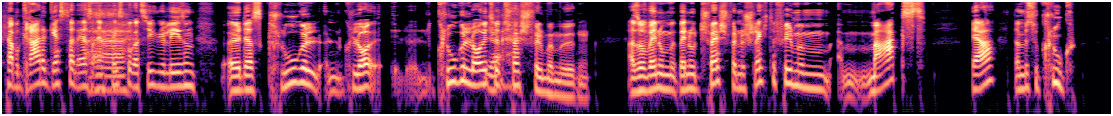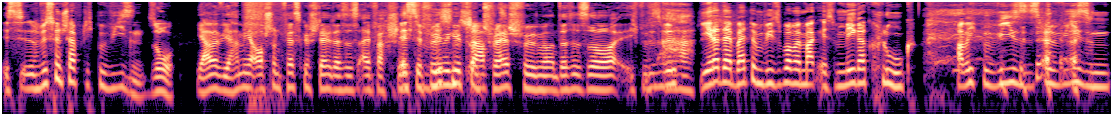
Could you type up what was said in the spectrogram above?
ich habe gerade gestern erst einen Ah. Facebook-Artikel gelesen, äh, dass kluge, klo- kluge Leute. Trash-Filme mögen. Also wenn du, wenn du Trash, wenn du schlechte Filme magst, ja, dann bist du klug. Ist wissenschaftlich bewiesen. So. Ja, aber wir haben ja auch schon festgestellt, dass es einfach schlechte Ist Filme gibt und. Trash-Filme und das ist so, ich bin, ah, Jeder, der Batman wie Superman mag, ist mega klug. Habe ich bewiesen, ist bewiesen.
